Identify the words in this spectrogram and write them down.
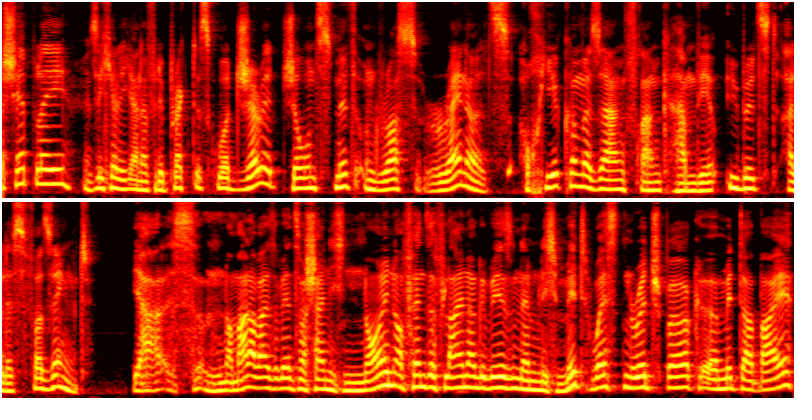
Shapley, sicherlich einer für die Practice Squad, Jared Jones Smith und Ross Reynolds. Auch hier können wir sagen, Frank, haben wir übelst alles versenkt. Ja, es, normalerweise wären es wahrscheinlich neun Offensive Liner gewesen, nämlich mit Weston Richburg äh, mit dabei.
